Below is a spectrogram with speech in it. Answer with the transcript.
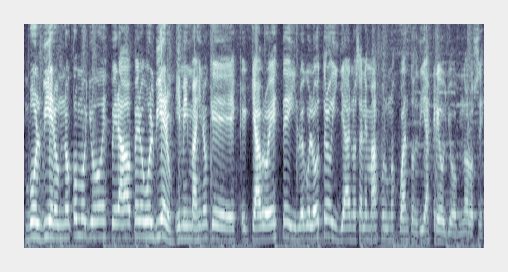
volvieron, no como yo esperaba, pero volvieron. Y me imagino que, que, abro este y luego el otro y ya no sale más por unos cuantos días, creo yo, no lo sé.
